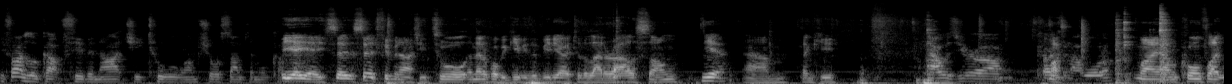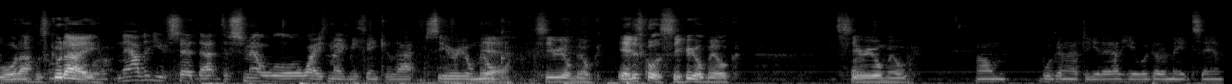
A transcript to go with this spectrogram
If I look up Fibonacci tool, I'm sure something will come. Yeah, up. yeah. So search Fibonacci tool, and that'll probably give you the video to the Lateralus song. Yeah. Um, thank you. How was your uh, coconut water? My um, cornflake water was good, eh? Now that you've said that, the smell will always make me think of that cereal milk. Yeah, cereal milk. Yeah, just call it cereal milk. Cereal milk. Um, we're gonna have to get out of here. We've got to meet Sam.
